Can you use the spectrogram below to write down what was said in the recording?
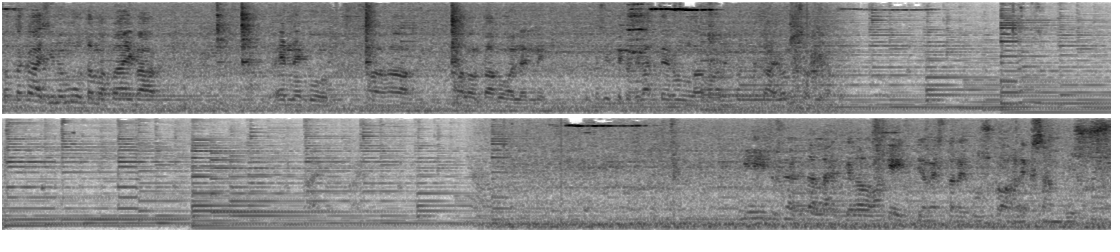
Totta kai siinä on muutama päivä ennen kuin saadaan talon tavoille, niin, mutta sitten kun se lähtee rullaamaan, niin totta kai on iso keittiömestari plus kahdeksan plus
